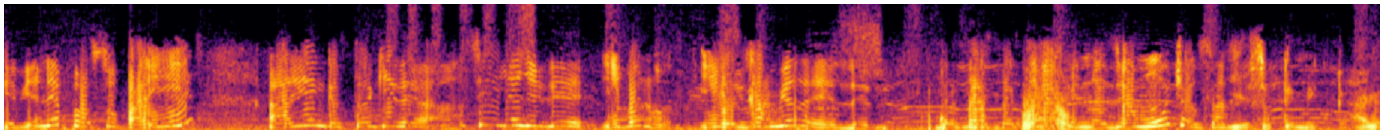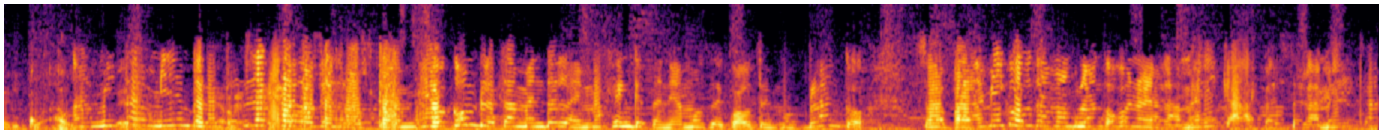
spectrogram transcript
que viene por su país, alguien que está aquí de, ah, sí, ya llegué. Y bueno, y el cambio de, de, de perspectiva que nos dio mucho. O sea, Y eso que me caga el cuadro. a mí también, pero estoy de acuerdo que nos cambió completamente la imagen que teníamos de Cuauhtémoc Blanco. O sea, para mí Cuauhtémoc Blanco, bueno, era la América, aparte de la América,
